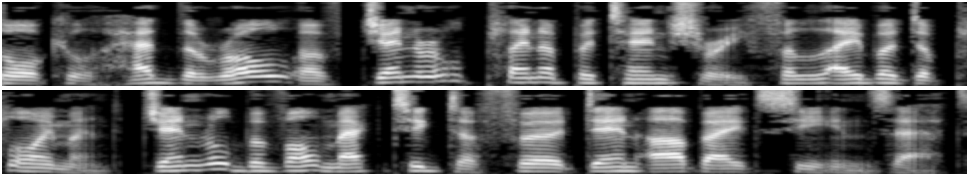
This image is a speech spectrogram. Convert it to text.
Sauckel had the role of General Plenipotentiary for Labour Deployment General Generalbevollmächtigter für den Arbeitseinsatz,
